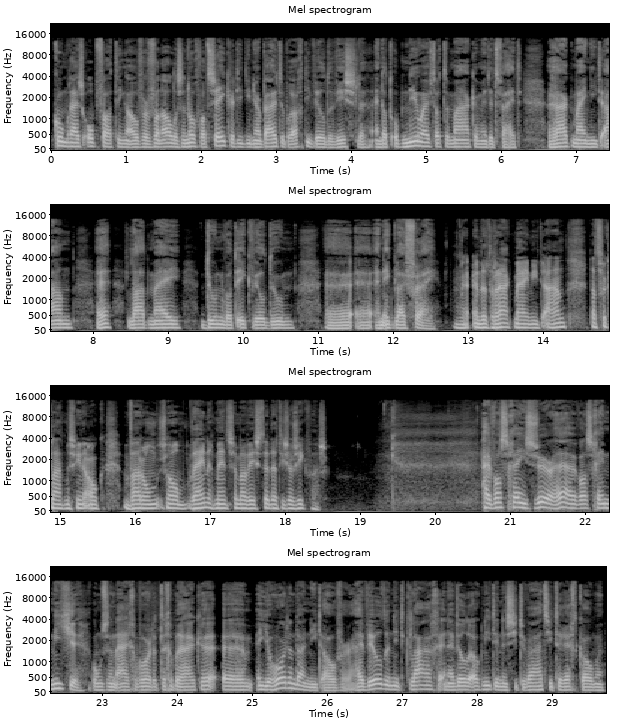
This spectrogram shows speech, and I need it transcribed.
Komrijs opvatting over van alles en nog wat... zeker die die naar buiten bracht, die wilde wisselen. En dat opnieuw heeft dat te maken met het feit... raak mij niet aan, hè, laat mij doen wat ik wil doen en ik blijf vrij. En dat raakt mij niet aan. Dat verklaart misschien ook waarom zo weinig mensen maar wisten dat hij zo ziek was. Hij was geen zeur, hè? hij was geen mietje, om zijn eigen woorden te gebruiken. Uh, en je hoorde hem daar niet over. Hij wilde niet klagen en hij wilde ook niet in een situatie terechtkomen...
